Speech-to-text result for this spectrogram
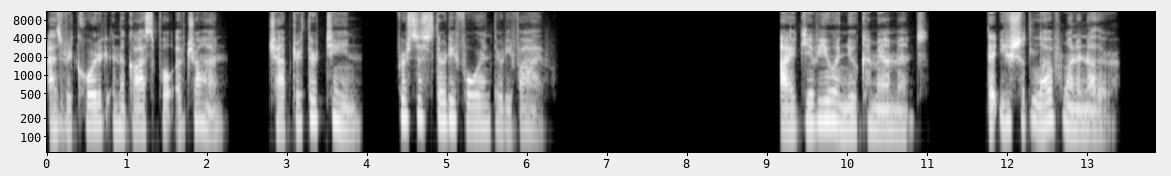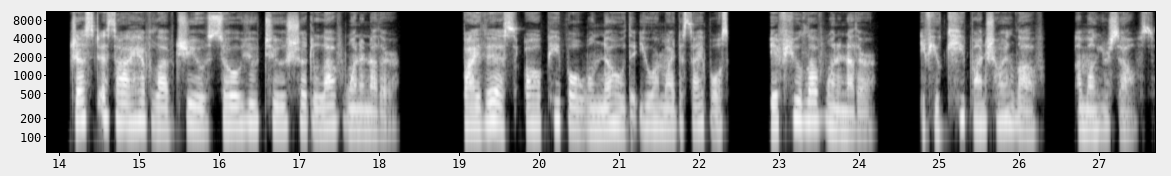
as recorded in the Gospel of John, chapter 13, verses 34 and 35. I give you a new commandment that you should love one another. Just as I have loved you, so you too should love one another. By this, all people will know that you are my disciples if you love one another, if you keep on showing love among yourselves.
